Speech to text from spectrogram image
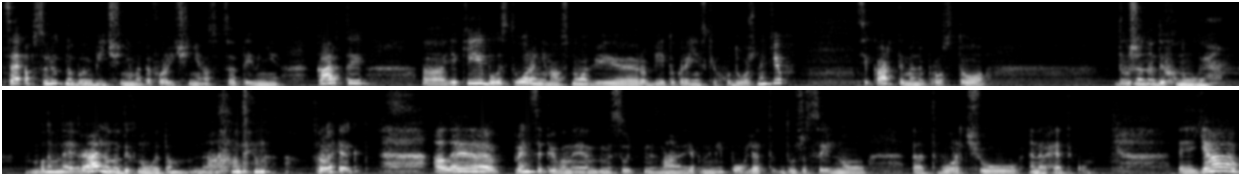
Це абсолютно бомбічні метафоричні асоціативні карти, е, які були створені на основі робіт українських художників. Ці карти мене просто дуже надихнули. Вони мене реально надихнули там на один проєкт. Але, в принципі, вони несуть, не знаю, як на мій погляд, дуже сильну е, творчу енергетику. Е, Я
